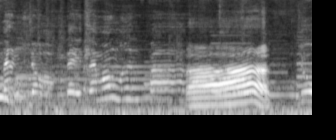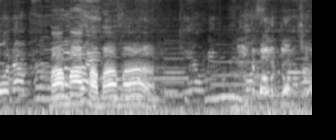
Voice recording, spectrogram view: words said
แฟนจองได้แต่มองเหมือนฟ้า มามาค่ะมามาเขียวนิ้นนี่ให้มามันยอมเสีย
